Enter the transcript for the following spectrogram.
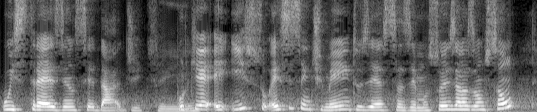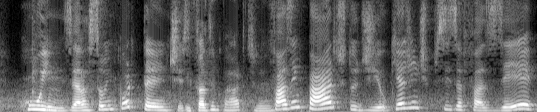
o estresse e a ansiedade. Sim. Porque isso, esses sentimentos e essas emoções, elas não são ruins, elas são importantes. E fazem parte, né? Fazem parte do dia. O que a gente precisa fazer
